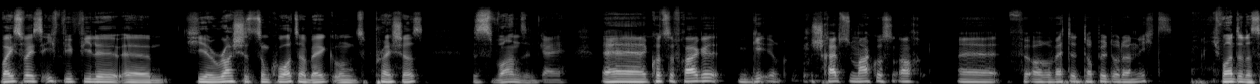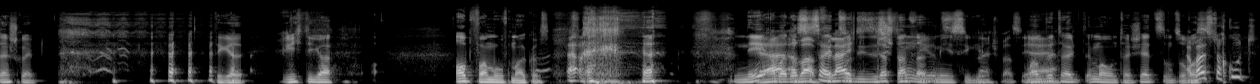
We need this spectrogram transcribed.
weiß weiß ich, wie viele ähm, hier Rushes zum Quarterback und Pressures. Das ist Wahnsinn. Geil. Äh, kurze Frage. Ge schreibst du Markus noch äh, für eure Wette doppelt oder nichts? Ich warte, dass er schreibt. Digga, richtiger Opfermove, Markus. nee, aber das ist halt so dieses Standardmäßige. Nein, Spaß. Ja, Man ja. wird halt immer unterschätzt und sowas. Aber ist doch gut.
